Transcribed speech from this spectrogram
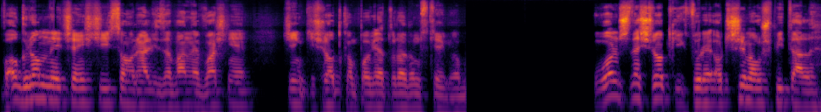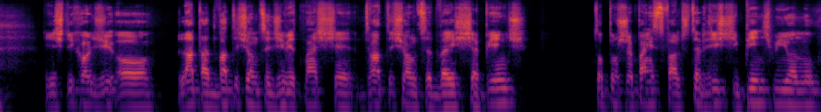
w ogromnej części są realizowane właśnie dzięki środkom powiatu radomskiego. Łączne środki, które otrzymał szpital, jeśli chodzi o lata 2019-2025, to proszę Państwa 45 milionów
